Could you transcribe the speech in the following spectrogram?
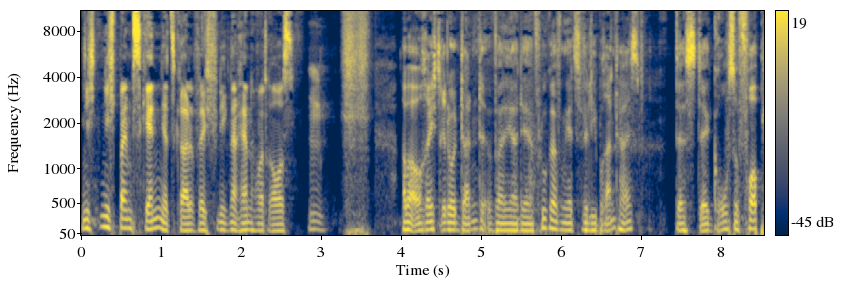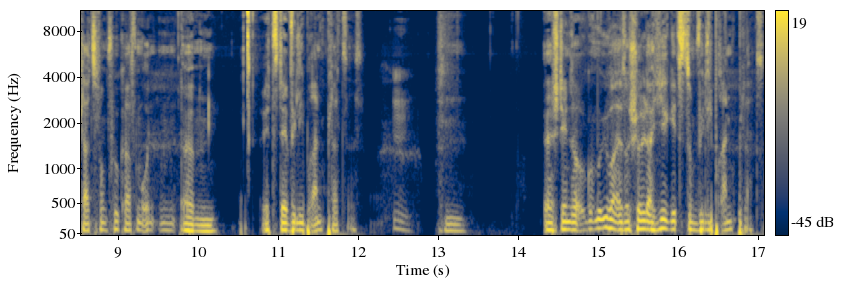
Nicht, nicht beim Scannen jetzt gerade, vielleicht finde ich nachher noch was raus. Hm. Aber auch recht redundant, weil ja der Flughafen jetzt Willy Brandt heißt, dass der große Vorplatz vom Flughafen unten ähm, jetzt der Willy Brandt Platz ist. Hm. Hm. Da stehen so überall so Schilder, hier geht's zum Willy Brandt Platz.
